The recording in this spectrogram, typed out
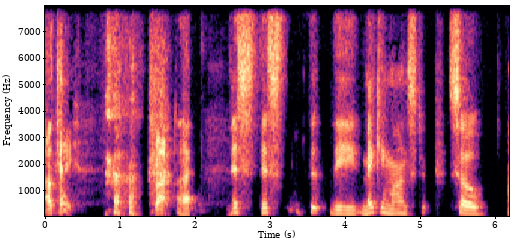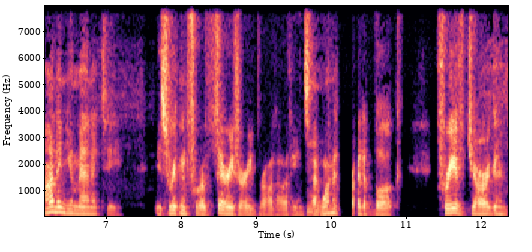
Okay. right. Uh, this this the, the making monster so on inhumanity is written for a very very broad audience mm. i wanted to write a book free of jargon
